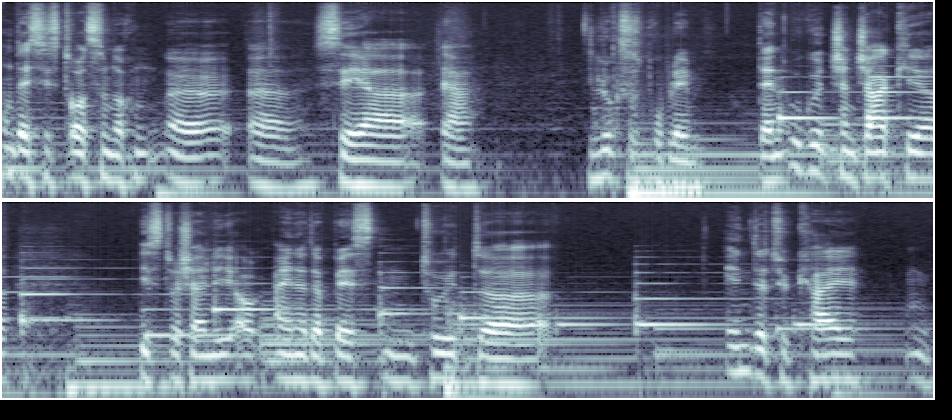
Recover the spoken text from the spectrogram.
Und es ist trotzdem noch ein äh, äh, sehr ja, Luxusproblem. Denn Ugo Cancakir ist wahrscheinlich auch einer der besten Torhüter in der Türkei und,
